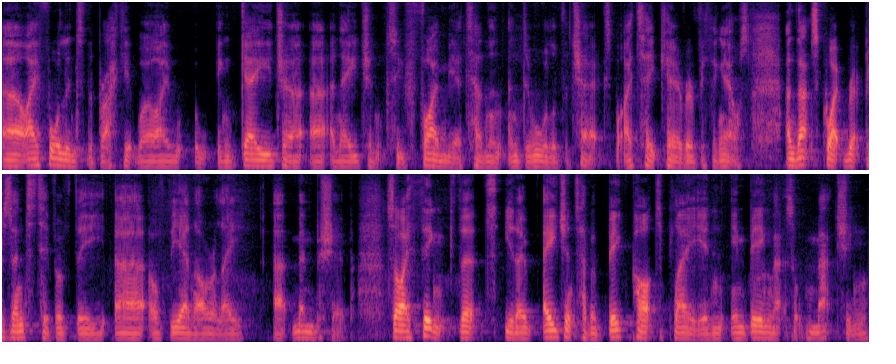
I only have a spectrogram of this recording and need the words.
Uh, I fall into the bracket where I engage a, a, an agent to find me a tenant and do all of the checks, but I take care of everything else, and that's quite representative of the uh, of the NRLA uh, membership. So I think that you know agents have a big part to play in in being that sort of matching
